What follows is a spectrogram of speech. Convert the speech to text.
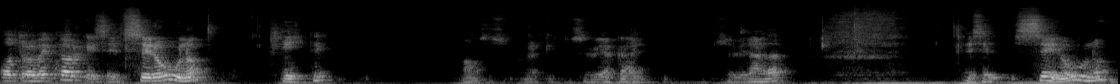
otro vector que es el 0, 1, este, vamos a suponer que esto se ve acá, se ve nada, es el 0, 1,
